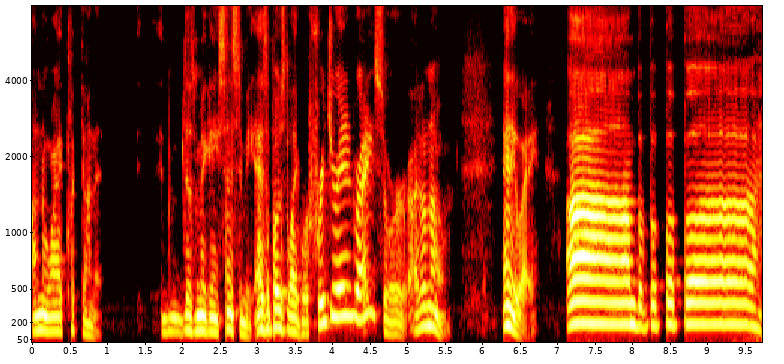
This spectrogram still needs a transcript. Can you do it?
I don't know why I clicked on it. It doesn't make any sense to me. As opposed to like refrigerated rice, or I don't know. Anyway, um, bu- bu- bu- bu-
